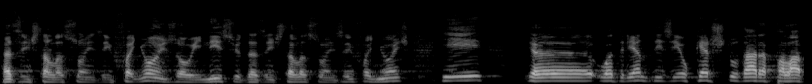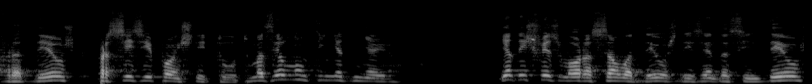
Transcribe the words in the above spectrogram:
as instalações em Fanhões, ou o início das instalações em Fanhões, e uh, o Adriano dizia, eu quero estudar a palavra de Deus, preciso ir para o Instituto, mas ele não tinha dinheiro. Ele diz fez uma oração a Deus, dizendo assim: Deus,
